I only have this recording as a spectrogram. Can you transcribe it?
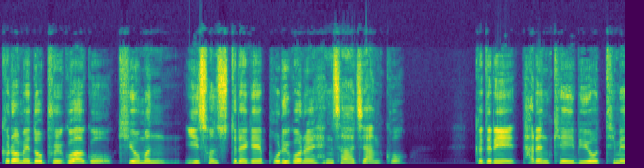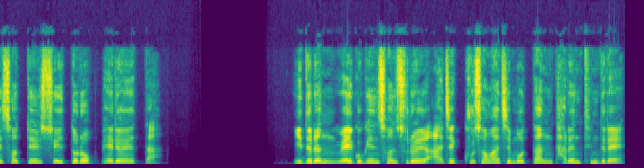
그럼에도 불구하고 키움은 이 선수들에게 보류권을 행사하지 않고 그들이 다른 KBO 팀에서 뛸 수 있도록 배려했다. 이들은 외국인 선수를 아직 구성하지 못한 다른 팀들의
